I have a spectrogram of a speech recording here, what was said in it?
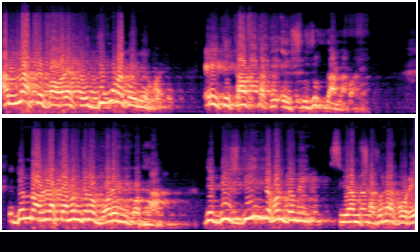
আল্লাহকে পাওয়ার একটা উদ্দীপনা তৈরি হয়। এই তিকাফ তাকে এই সুযোগ দান করে। এর জন্য আল্লাহ কেমন যেন বলেন কথা, যে বিশ দিন যখন তুমি সিয়াম সাধনা করে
